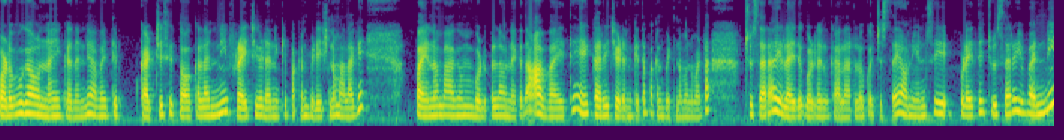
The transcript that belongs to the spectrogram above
పొడవుగా ఉన్నాయి కదండి. అవైతే కట్ చేసి తోకలన్నీ ఫ్రై చేయడానికి పక్కన పెట్టేసినాం. అలాగే పైన భాగం బొడిపిల్ల ఉన్నాయి కదా అవి అయితే కర్రీ చేయడానికి అయితే పక్కన పెట్టినాం అనమాట చూసారా? ఇలా అయితే గోల్డెన్ కలర్లోకి వచ్చేస్తాయి. ఆనియన్స్ ఇప్పుడైతే చూసారా? ఇవన్నీ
